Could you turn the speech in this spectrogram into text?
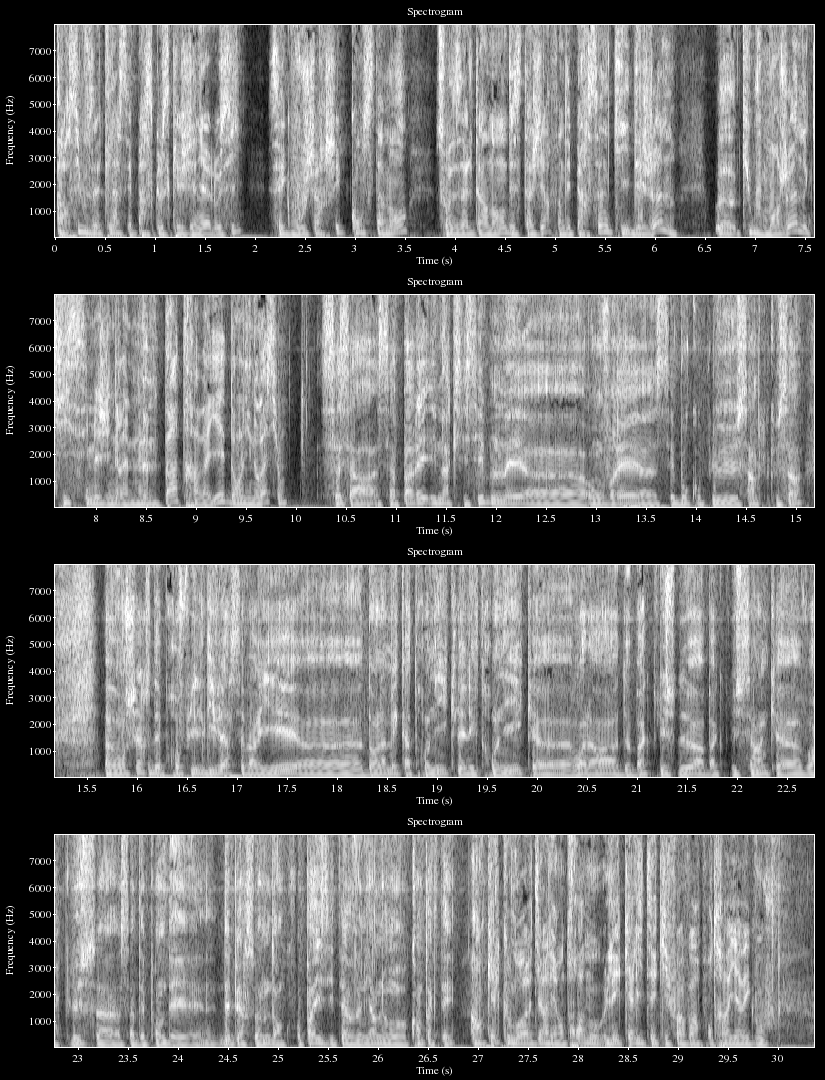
Alors si vous êtes là, c'est parce que ce qui est génial aussi, c'est que vous cherchez constamment soit des alternants, des stagiaires, enfin des personnes qui, des jeunes, euh, qui ou moins jeunes, qui s'imagineraient même pas travailler dans l'innovation. C'est ça, ça paraît inaccessible, mais euh, en vrai, euh, c'est beaucoup plus simple que ça. Euh, on cherche des profils divers et variés dans la mécatronique, l'électronique, voilà, de bac plus 2 à bac plus 5, euh, voire plus, ça dépend des, des personnes. Donc, faut pas hésiter à venir nous contacter. En quelques mots, va dire, allez, en trois mots, les qualités qu'il faut avoir pour travailler avec vous.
